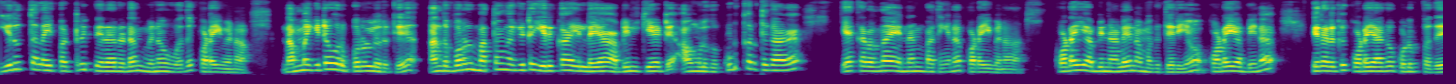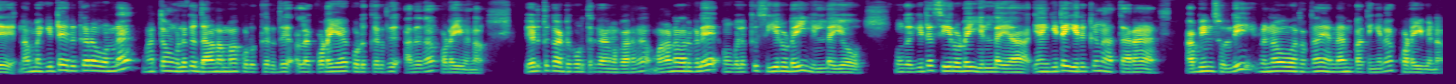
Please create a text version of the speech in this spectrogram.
இருத்தலை பற்றி பிறரிடம் வினவுவது கொடைவினா. நம்ம கிட்ட ஒரு பொருள் இருக்கு. அந்த பொருள் மத்தவங்க கிட்ட இருக்கா இல்லையா அப்படின்னு கேட்டு அவங்களுக்கு கொடுக்கறதுக்காக கேட்கறது தான் என்னன்னு பார்த்தீங்கன்னா கொடை கொடை அப்படின்னாலே நமக்கு தெரியும். கொடை அப்படின்னா பிறருக்கு கொடையாக கொடுப்பது. நம்ம கிட்ட இருக்கிற ஒன்றை மற்றவங்களுக்கு தானமாக கொடுக்கறது அல்ல கொடையாக கொடுக்கறது அதுதான் கொடை வினா. எடுத்துக்காட்டு கொடுத்துருக்காங்க பாருங்க. மாணவர்களே உங்களுக்கு சீருடை இல்லையோ? உங்ககிட்ட சீருடை இல்லையா? என்கிட்ட இருக்கு நான் தரேன். அப்படின்னு சொல்லி வினவுறது தான் என்னன்னு பார்த்தீங்கன்னா கொடை வினா.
